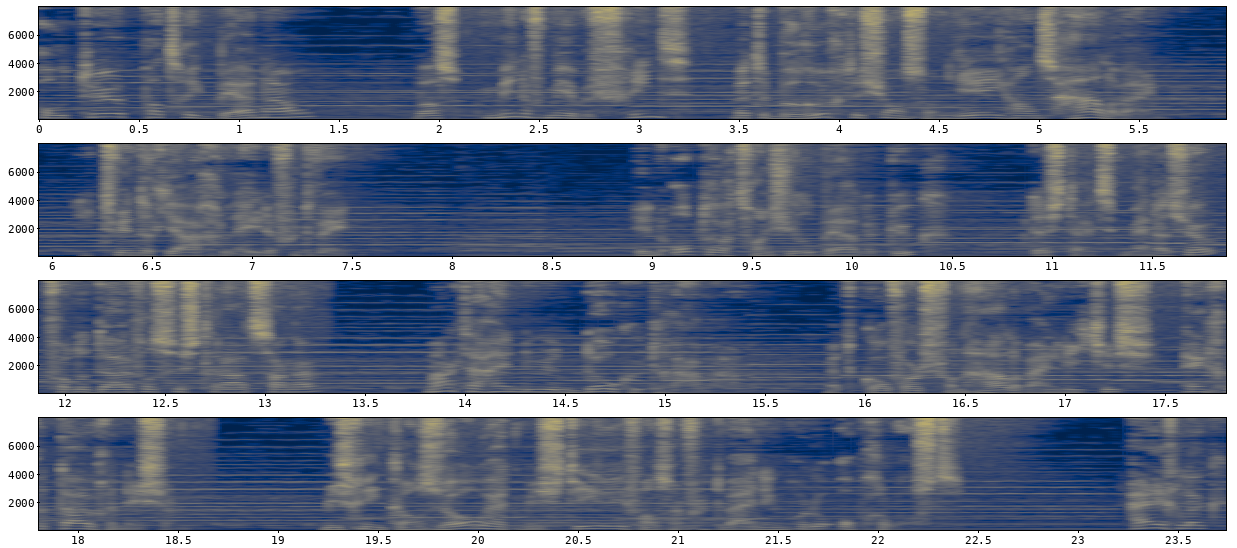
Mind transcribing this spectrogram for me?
Auteur Patrick Bernau was min of meer bevriend met de beruchte chansonnier Hans Halewijn, die 20 jaar geleden verdween. In opdracht van Gilbert Leduc, destijds manager van de Duivelse straatzanger, maakte hij nu een docudrama met covers van Halewijnliedjes en getuigenissen. Misschien kan zo het mysterie van zijn verdwijning worden opgelost. Eigenlijk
